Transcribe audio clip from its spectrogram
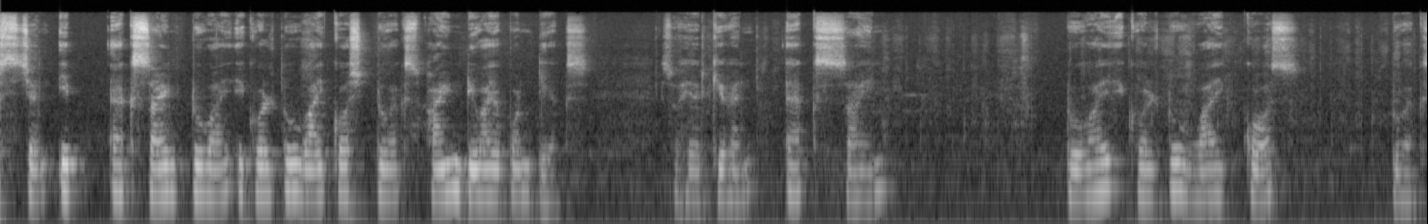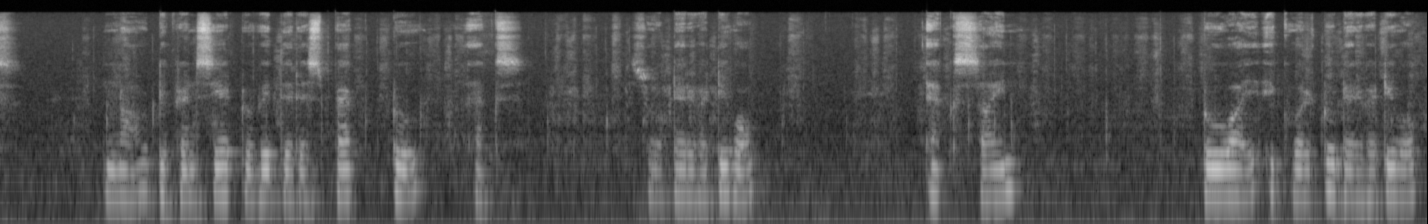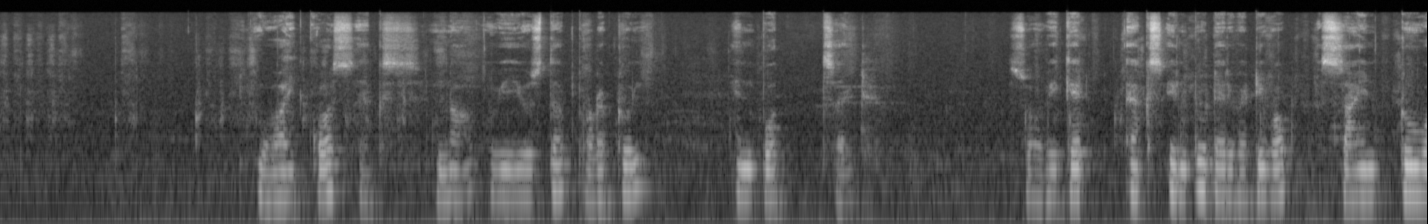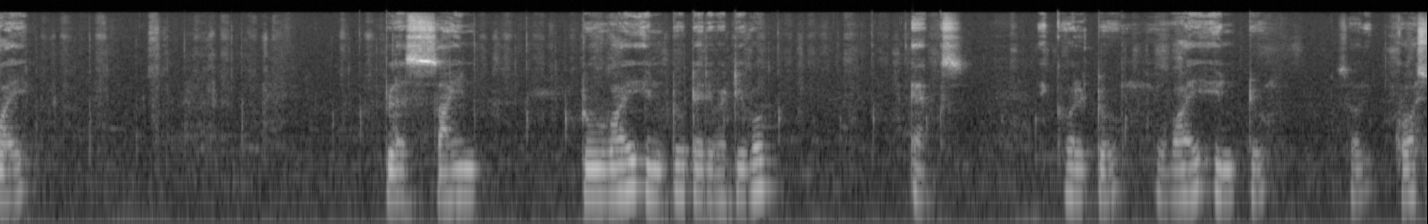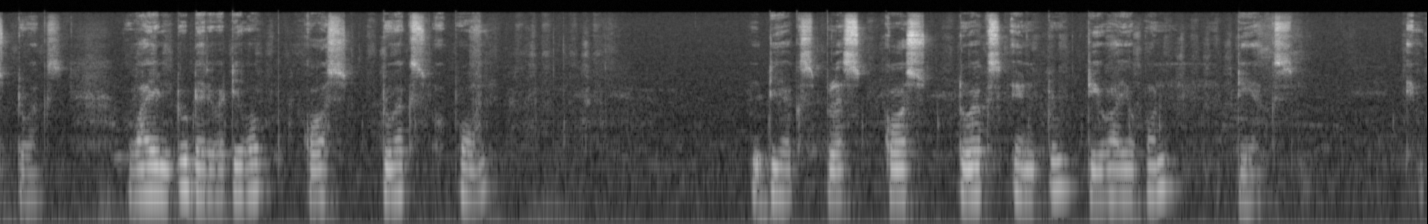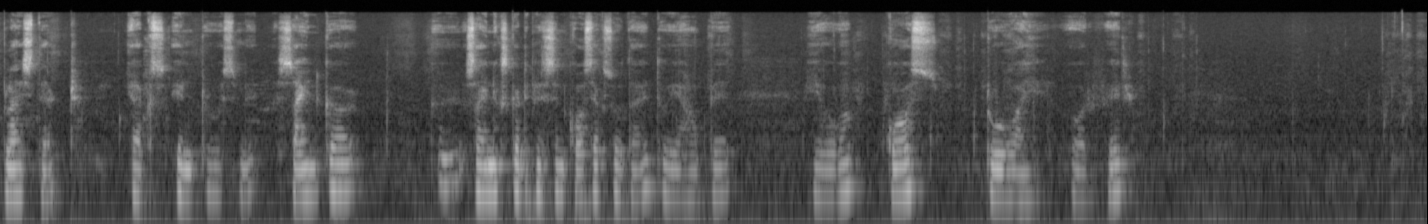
question if x sin 2y equal to y cos 2x find dy upon dx. So here given x sin 2y equal to y cos 2x now differentiate with respect to x. So derivative of x sin 2y equal to derivative of y cos x. Now we use the product rule in both side. So we get x into derivative of sine 2y plus sine 2y into derivative of x equal to y into sorry cos 2x y into derivative of cos 2x upon dx plus cos 2x into dy upon dx implies that x into इसमें sine का sine x का definition cos x होता है तो यहाँ पे ये होगा कॉस टू वाई और फिर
